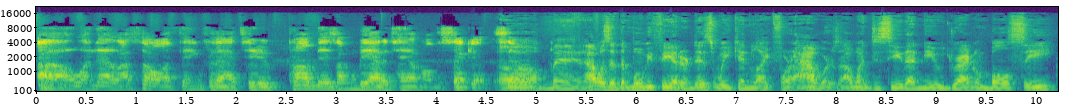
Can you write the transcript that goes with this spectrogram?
Oh, I know. I saw a thing for that too. Problem is, I'm gonna be out of town on the second, so oh, man. I was at the movie theater this weekend like for hours. I went to see that new Dragon Ball Z,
